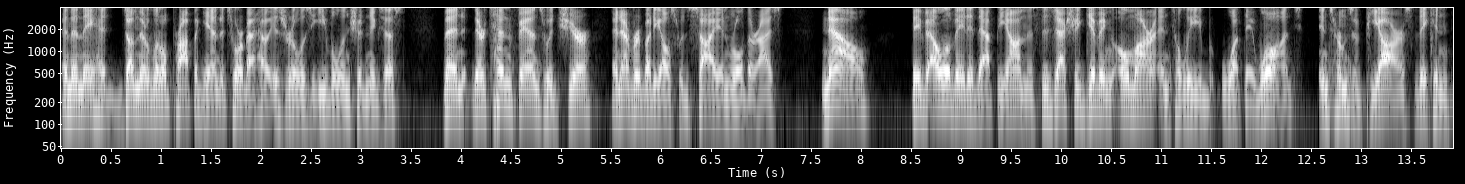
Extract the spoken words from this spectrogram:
and then they had done their little propaganda tour about how Israel is evil and shouldn't exist, then their 10 fans would cheer and everybody else would sigh and roll their eyes. Now, They've elevated that beyond this. This is actually giving Omar and Tlaib what they want in terms of PR, so they can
